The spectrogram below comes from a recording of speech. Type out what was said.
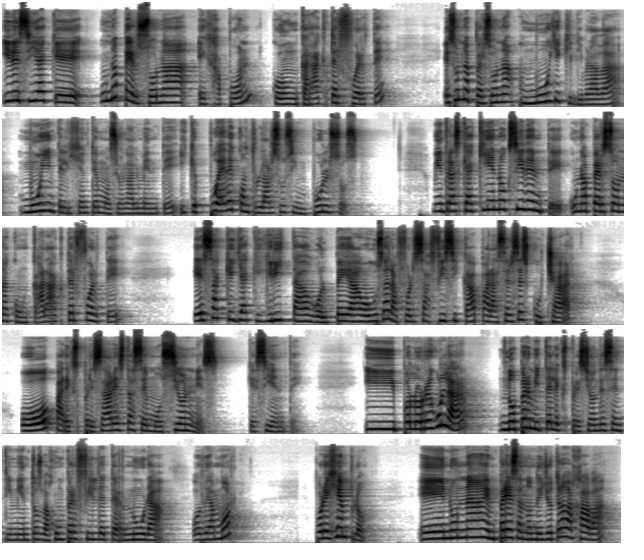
y decía que una persona en Japón con carácter fuerte es una persona muy equilibrada, muy inteligente emocionalmente y que puede controlar sus impulsos. Mientras que aquí en Occidente, una persona con carácter fuerte es aquella que grita, golpea o usa la fuerza física para hacerse escuchar o para expresar estas emociones que siente. Y por lo regular no permite la expresión de sentimientos bajo un perfil de ternura o de amor. Por ejemplo, en una empresa en donde yo trabajaba,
